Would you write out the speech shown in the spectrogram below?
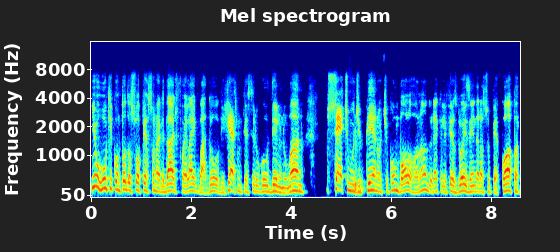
E o Hulk, com toda a sua personalidade, foi lá e guardou o 23 gol dele no ano o sétimo de pênalti com bola rolando, né? Que ele fez dois ainda na Supercopa,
